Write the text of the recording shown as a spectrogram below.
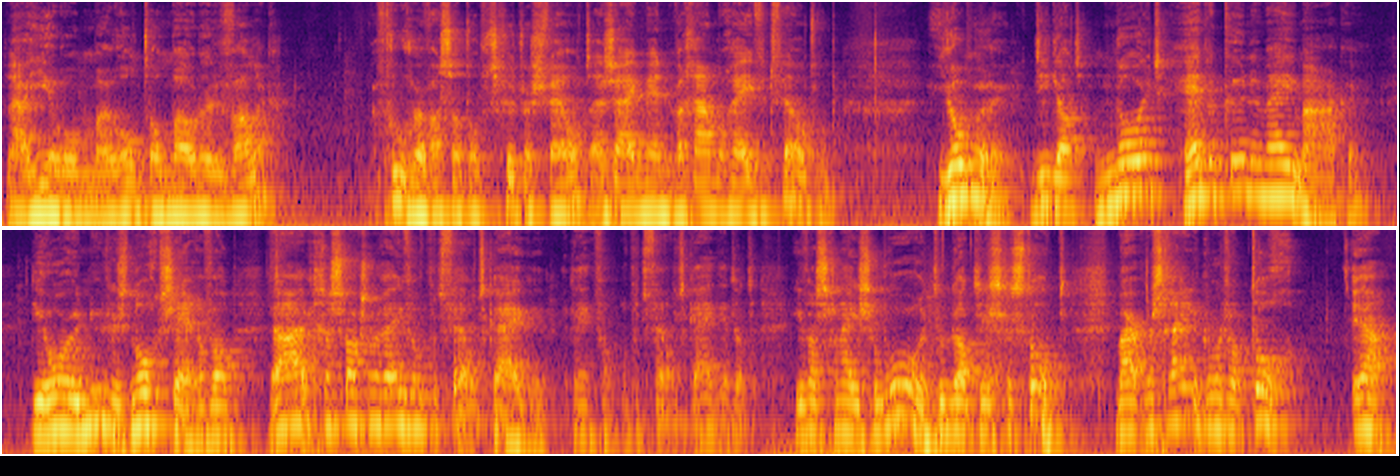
nou, hierom rondom Molen de Valk. Vroeger was dat op Schuttersveld. En zei men, we gaan nog even het veld op. Jongeren die dat nooit hebben kunnen meemaken die hoor je nu dus nog zeggen van, ja, ik ga straks nog even op het veld kijken. Ik denk van, op het veld kijken, dat, je was geen eens geboren toen dat is gestopt. Maar waarschijnlijk wordt dat toch, ja,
